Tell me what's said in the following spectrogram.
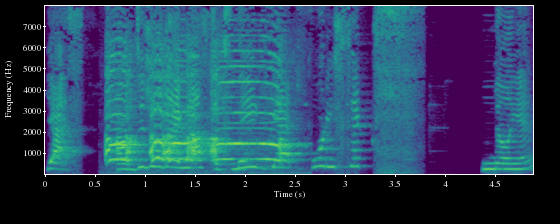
Yes. Um, digital diagnostics, they get 46 million,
